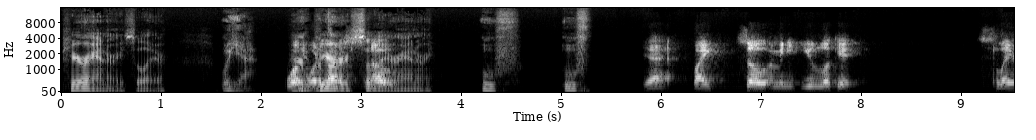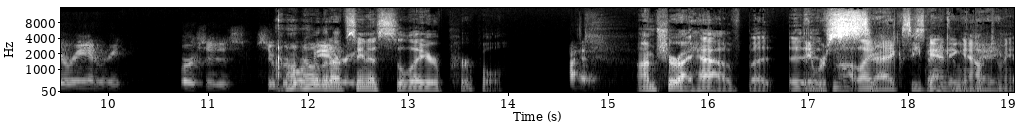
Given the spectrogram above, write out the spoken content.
pure Anery Selayar. well, yeah. Or what pure about? Selayar Anery. Oof, oof. Yeah. Like, so, I mean, you look at Selayar Anery versus Super I don't know Dwarf that I've seen a Selayar purple. I have. I'm sure I have, but it, They were it's not like sexy back in standing the out day. to me.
